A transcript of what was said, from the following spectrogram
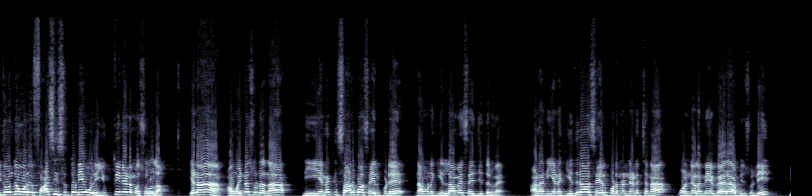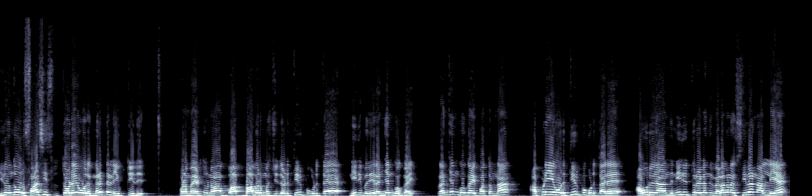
இது வந்து ஒரு பாசிசத்துடைய ஒரு யுக்தினே நம்ம சொல்லலாம். ஏன்னா அவங்க என்ன சொல்றதுன்னா நீ எனக்கு சார்பா செயல்படு நான் உனக்கு எல்லாமே செஞ்சு தருவேன். ஆனா நீ எனக்கு எதிராக செயல்படணும்னு நினைச்சனா உன் நிலைமையே வேற அப்படின்னு சொல்லி இது வந்து ஒரு பாசிசத்தோட ஒரு மிரட்டல் யுக்தி இது. இப்போ நம்ம எடுத்துக்கோன்னா பா- பாபர் மஸ்ஜிதோட தீர்ப்பு கொடுத்த நீதிபதி ரஞ்சன் கோகாய். ரஞ்சன் கோகாய் பார்த்தோம்னா அப்படியே ஒரு தீர்ப்பு கொடுத்தாரு. அவரு அந்த நீதித்துறையில இருந்து விலகின சில நாள்லயே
